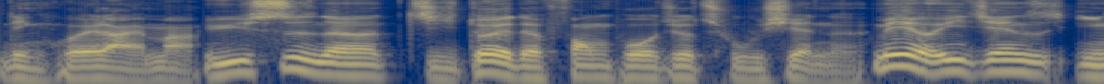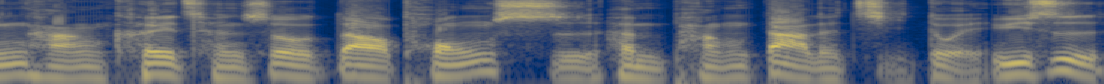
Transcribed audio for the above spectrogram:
领回来嘛。于是呢，挤兑的风波就出现了。没有一间银行可以承受到同时很庞大的挤兑，于是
